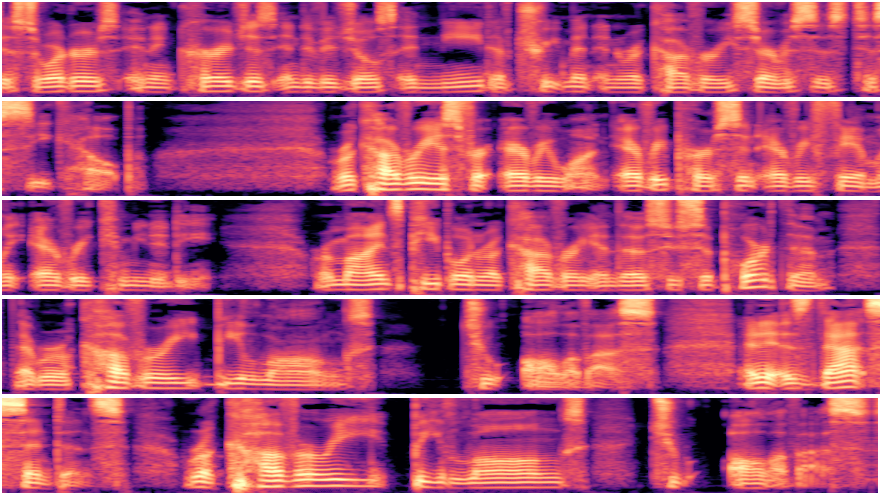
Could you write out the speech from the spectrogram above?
disorders and encourages individuals in need of treatment and recovery services to seek help. Recovery is for everyone, every person, every family, every community. Reminds people in recovery and those who support them that recovery belongs to all of us. And it is that sentence recovery belongs to all of us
